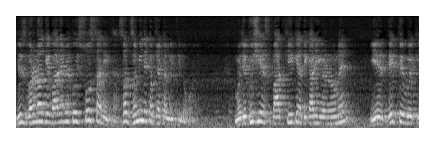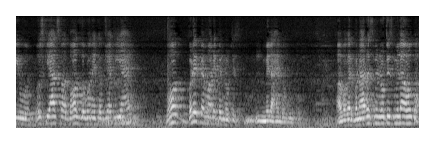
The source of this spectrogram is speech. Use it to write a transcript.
जिस वर्णा के बारे में कोई सोचता नहीं था, सब जमीनें कब्जा कर ली थी लोगों ने। मुझे खुशी है इस बात की कि अधिकारी गणों ने ये देखते हुए कि वो, उसके आसपास बहुत लोगों ने कब्जा किया है। बहुत बड़े पैमाने पर नोटिस मिला है लोगों को। अब अगर बनारस में नोटिस मिला होगा,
